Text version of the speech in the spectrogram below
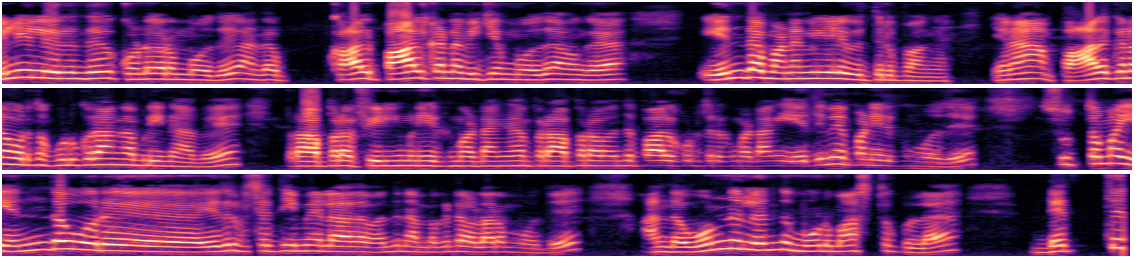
வெளியிலிருந்து கொண்டு வரும்போது அந்த கால் பால் கண்ணை விற்கும் போது அவங்க எந்த மனநிலையில் விற்றுருப்பாங்க ஏன்னா பால் ஒருத்தன் கொடுக்குறாங்க அப்படின்னாவே ப்ராப்பராக ஃபீடிங் பண்ணியிருக்க மாட்டாங்க ப்ராப்பராக வந்து பால் கொடுத்துருக்க மாட்டாங்க எதுவுமே பண்ணியிருக்கும் போது சுத்தமாக எந்த ஒரு எதிர்ப்பு சக்தியுமே இல்லாத வந்து நம்மக்கிட்ட வளரும் போது அந்த ஒன்றுலேருந்து மூணு மாதத்துக்குள்ளே டெத்து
